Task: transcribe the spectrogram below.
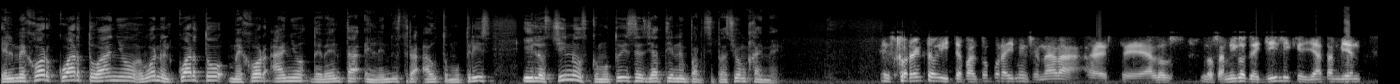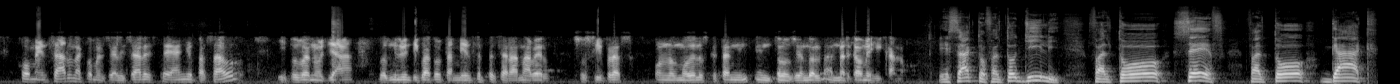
El mejor cuarto año, bueno, el cuarto mejor año de venta en la industria automotriz. Y los chinos, como tú dices, ya tienen participación, Jaime. Es correcto, y te faltó por ahí mencionar a, este, a los, los amigos de Gili que ya también comenzaron a comercializar este año pasado y pues bueno, ya 2024 también se empezarán a ver sus cifras con los modelos que están introduciendo al, mercado mexicano. Exacto, faltó Gili, faltó CEF, faltó GAC,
